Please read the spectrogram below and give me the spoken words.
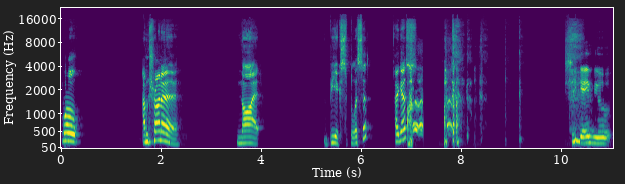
Well, I'm trying to not be explicit, I guess. she gave you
